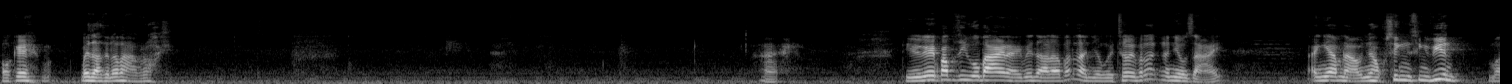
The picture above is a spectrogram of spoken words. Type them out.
Ok bây giờ thì nó vào rồi. Đấy. thì game PUBG Mobile này bây giờ là vẫn là nhiều người chơi vẫn rất là nhiều giải. Anh em nào như học sinh sinh viên mà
